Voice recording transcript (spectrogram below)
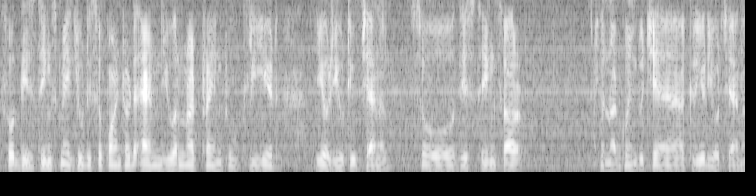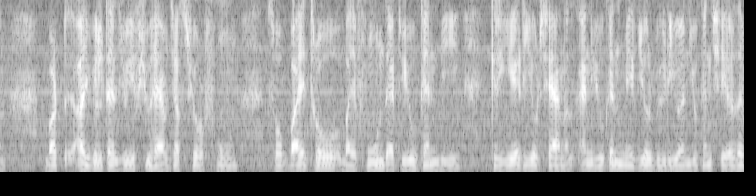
So these things make you disappointed and you are not trying to create your youtube channel. So these things are you're not going to create your channel. But i will tell you if you have just your phone so by through by phone that you can be create your channel and you can make your video and you can share the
